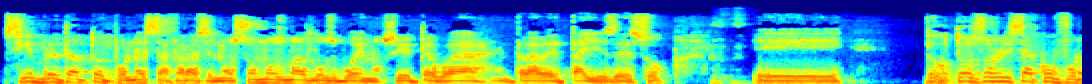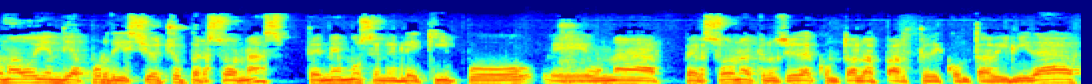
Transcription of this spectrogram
siempre trato de poner esa frase, no somos más los buenos, y te voy a entrar a detalles de eso. Eh, Doctor Sonrisa conformado hoy en día por 18 personas. Tenemos en el equipo eh, una persona que nos ayuda con toda la parte de contabilidad,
